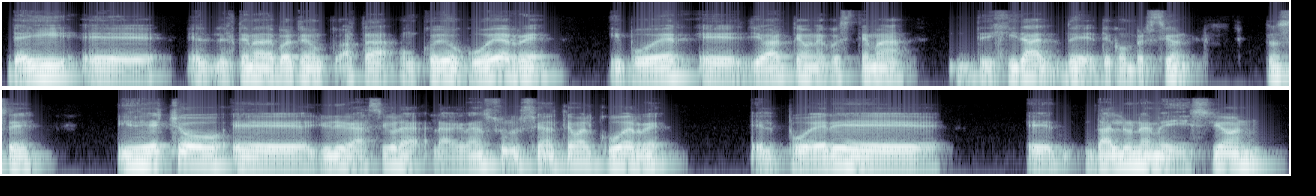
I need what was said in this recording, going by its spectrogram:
De ahí eh, el, tema de poder tener hasta un código QR y poder eh, llevarte a un ecosistema digital de, de conversión. Entonces, y de hecho, eh, yo diría que ha sido la, la gran solución al tema del QR, el poder darle una medición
